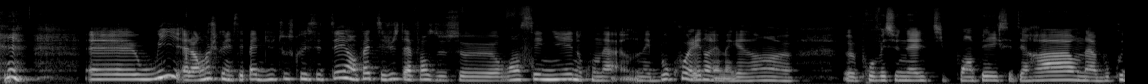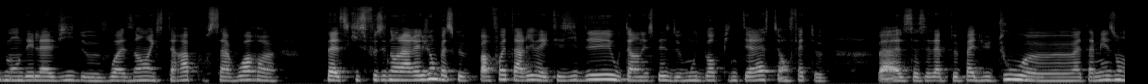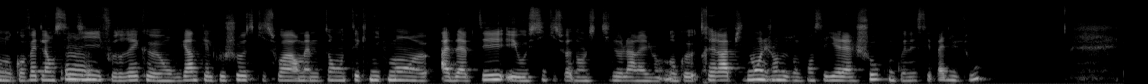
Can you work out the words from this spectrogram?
oui, alors moi je connaissais pas du tout ce que c'était. En fait, c'est juste à force de se renseigner. Donc on, a, on est beaucoup allé dans les magasins professionnels type Point P, etc. On a beaucoup demandé l'avis de voisins, etc. pour savoir bah, ce qui se faisait dans la région. Parce que parfois tu arrives avec tes idées ou tu as un espèce de mood board Pinterest et en fait bah, ça s'adapte pas du tout euh, à ta maison. Donc en fait, là, on s'est dit, mm. il faudrait qu'on regarde quelque chose qui soit en même temps techniquement euh, adapté et aussi qui soit dans le style de la région. Donc euh, très rapidement, les gens nous ont conseillé la chaux qu'on connaissait pas du tout.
